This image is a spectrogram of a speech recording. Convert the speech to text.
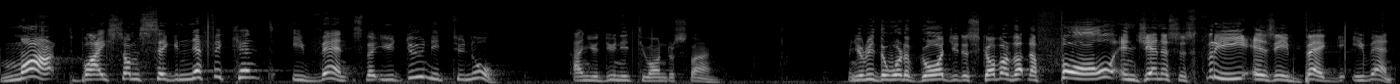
marked by some significant events that you do need to know and you do need to understand. When you read the Word of God, you discover that the fall in Genesis 3 is a big event.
